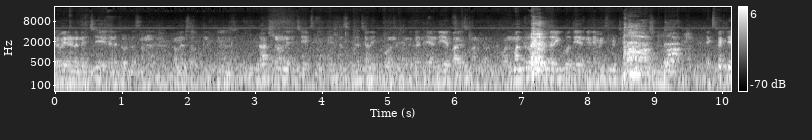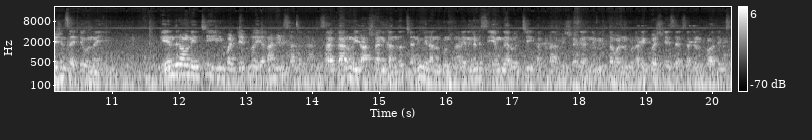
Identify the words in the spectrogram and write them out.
ఇరవై రెండు నుంచి రెండు చోట్ల కమెంట్స్ అవుతున్నాయి. రాష్ట్రం నుంచి ఎక్స్పెక్టేషన్స్ కూడా చాలా ఎక్కువ ఉన్నాయి. ఎందుకంటే ఎన్డీఏ భాగస్వామి వన్ మంత్లో జరిగిపోతే అని నేను ఎక్స్పెక్ట్ చేస్తాను ఎక్స్పెక్టేషన్స్ అయితే ఉన్నాయి. కేంద్రం నుంచి ఈ బడ్జెట్లో ఎలాంటి సహకారం సహకారం ఈ రాష్ట్రానికి అందొచ్చని మీరు అనుకుంటున్నారు? ఎందుకంటే సీఎం గారు వచ్చి అక్కడ అమిత్ షా గారిని మిగతా వాళ్ళని కూడా రిక్వెస్ట్ చేశారు సర్టన్ ప్రాజెక్ట్స్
